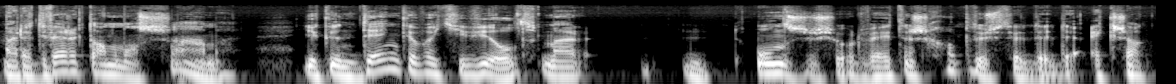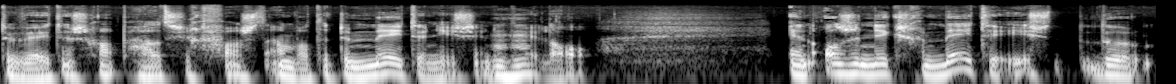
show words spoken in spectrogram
maar het werkt allemaal samen. Je kunt denken wat je wilt, maar onze soort wetenschap, dus de, de, exacte wetenschap, houdt zich vast aan wat er te meten is in het heelal. En als er niks gemeten is door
